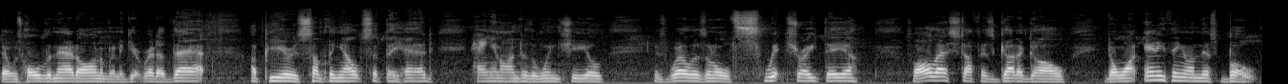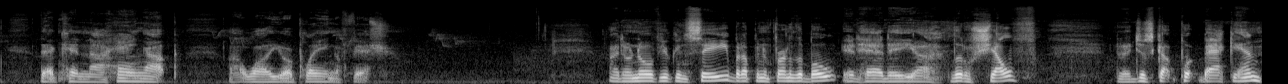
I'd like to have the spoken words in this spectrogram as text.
that was holding that on. I'm going to get rid of that. Up here is something else that they had hanging onto the windshield as well as an old switch right there. So all that stuff has got to go. You don't want anything on this boat that can uh, hang up uh, while you're playing a fish. I don't know if you can see, but up in front of the boat it had a uh, little shelf that I just got put back in.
